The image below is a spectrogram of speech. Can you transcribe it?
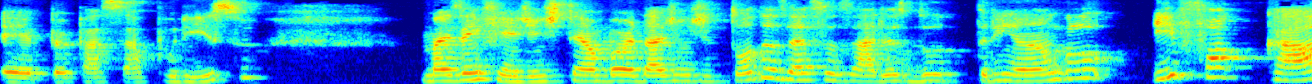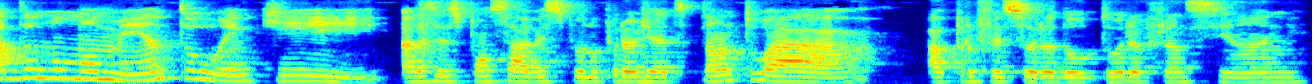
é, perpassar por isso, mas, enfim, a gente tem abordagem de todas essas áreas do triângulo e focado no momento em que as responsáveis pelo projeto, tanto a, a professora doutora Franciane,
